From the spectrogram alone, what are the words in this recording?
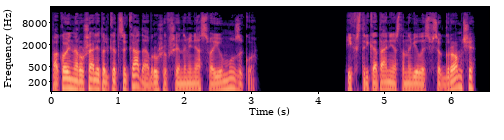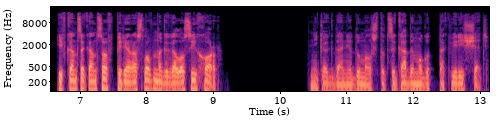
Покой нарушали только цикады, обрушившие на меня свою музыку. Их стрекотание становилось все громче и в конце концов переросло в многоголосый хор. Никогда не думал, что цикады могут так верещать.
